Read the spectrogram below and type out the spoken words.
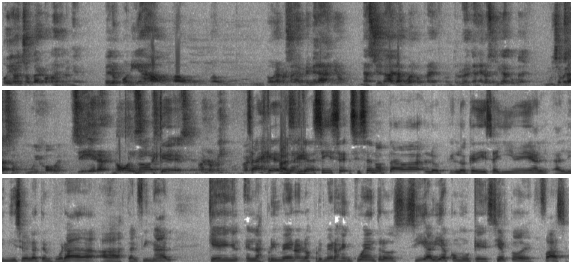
pudieron chocar con los extranjeros. Pero ponías a, un, a, un, a, un- a una persona del primer año nacional a jugar contra, contra los extranjeros, se iba a comer. Muchas O sea, veces son muy jóvenes. Sí, era. No, y No, sí, es que- no es lo mismo. no es ¿Sabes mismo. No, es que sí se, sí se notaba lo, que- lo que dice Jimmy al, al inicio de la temporada hasta el final, que en, en las primeros, en los primeros encuentros sí había como que cierto desfase.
